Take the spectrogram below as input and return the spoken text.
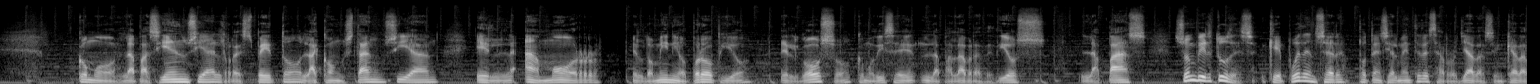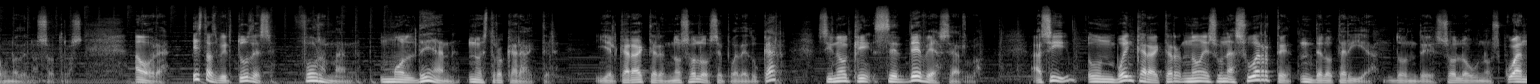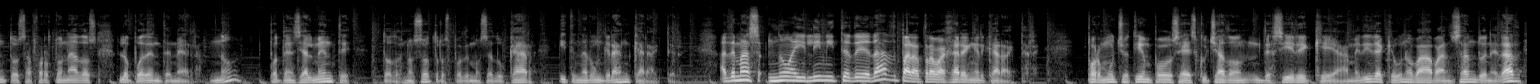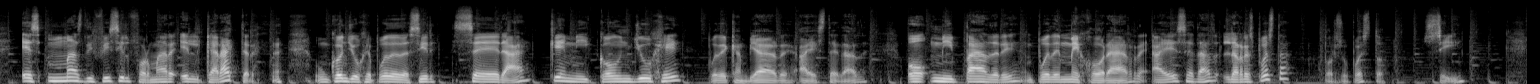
como la paciencia, el respeto, la constancia, el amor, el dominio propio, el gozo, como dice la palabra de Dios, la paz, son virtudes que pueden ser potencialmente desarrolladas en cada uno de nosotros. Ahora, estas virtudes forman, moldean nuestro carácter. Y el carácter no solo se puede educar, sino que se debe hacerlo. Así, un buen carácter no es una suerte de lotería, donde solo unos cuantos afortunados lo pueden tener, ¿no? Potencialmente, todos nosotros podemos educar y tener un gran carácter. Además, no hay límite de edad para trabajar en el carácter. Por mucho tiempo se ha escuchado decir que a medida que uno va avanzando en edad es más difícil formar el carácter. Un cónyuge puede decir, ¿será que mi cónyuge puede cambiar a esta edad? ¿O mi padre puede mejorar a esa edad? La respuesta, por supuesto, sí.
